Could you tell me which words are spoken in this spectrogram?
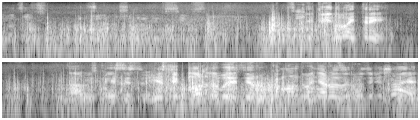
Ну це ж нічого всі все. Дві, давай три. На, Руська, якщо, якщо можна буде, якщо командування роз, розрішає,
